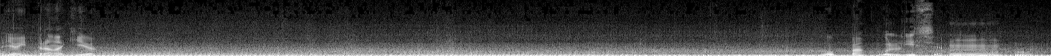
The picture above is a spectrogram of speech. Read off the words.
Aí, ó, entrando aqui, ó. Opa, polícia. Hum. hum.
